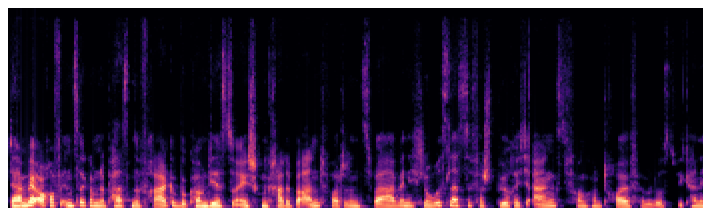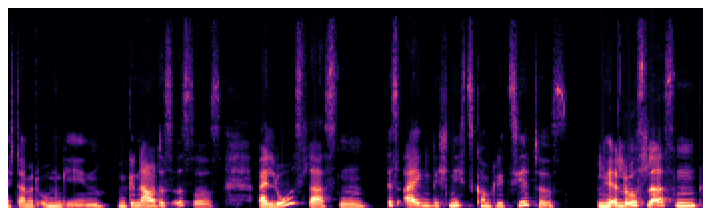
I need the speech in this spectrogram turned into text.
Da haben wir auch auf Instagram eine passende Frage bekommen, die hast du eigentlich schon gerade beantwortet. Und zwar, wenn ich loslasse, verspüre ich Angst vor Kontrollverlust. Wie kann ich damit umgehen? Und genau das ist es. Weil loslassen ist eigentlich nichts Kompliziertes. Loslassen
